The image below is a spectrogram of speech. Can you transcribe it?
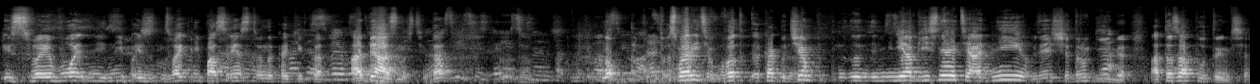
из своего, не- из своих непосредственно каких-то обязанностей, да? Так. Ну, смотрите, вот как бы чем не объясняйте одни вещи другими, а то запутаемся.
